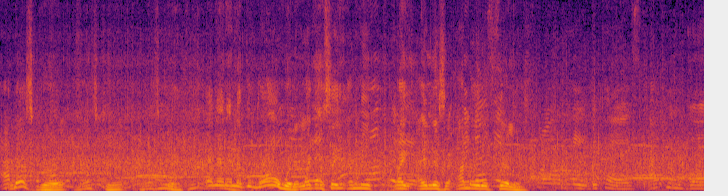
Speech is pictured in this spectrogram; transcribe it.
That's good. That's good. That's good. And ain't nothing wrong with it. Like I say, I mean, What's wrong with like, hey, listen, I know the feeling. me because I can go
